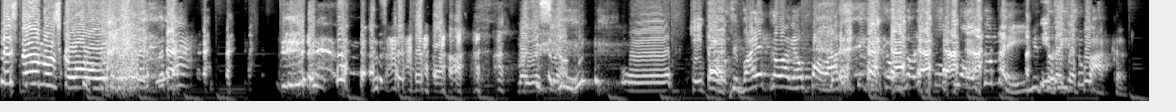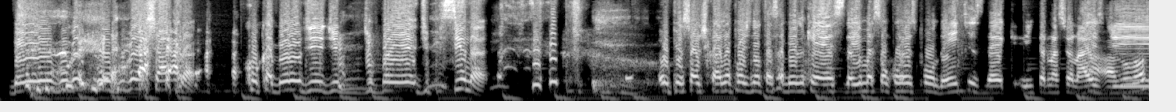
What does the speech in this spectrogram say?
estamos com. Mas assim, ó. o- quem Ó, tá se vai entrar o Ariel Palácio, tem que entrar o Jorge Pontual também, imitando o Chewbacca. Bem o Guga, o Guga Chakra, com o cabelo de, de, de, banhe- de piscina. O pessoal de casa pode não estar sabendo quem é esse daí, mas são correspondentes né, internacionais Ah, de o nosso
